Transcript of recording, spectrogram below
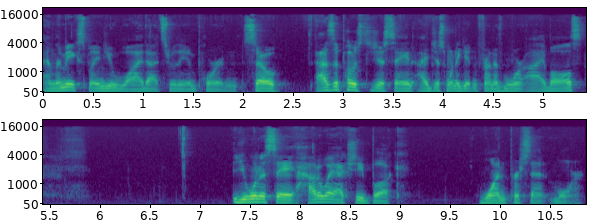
And let me explain to you why that's really important. So, as opposed to just saying, I just want to get in front of more eyeballs, you want to say, how do I actually book 1% more?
